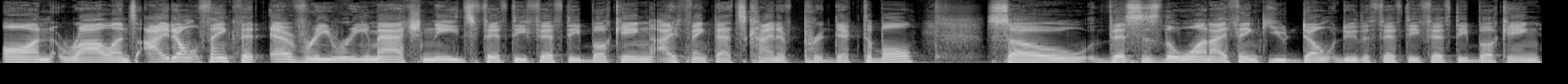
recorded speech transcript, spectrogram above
on Rollins. I don't think that every rematch needs 50 50 booking. I think that's kind of predictable. So, this is the one I think you don't do the 50 50 booking.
